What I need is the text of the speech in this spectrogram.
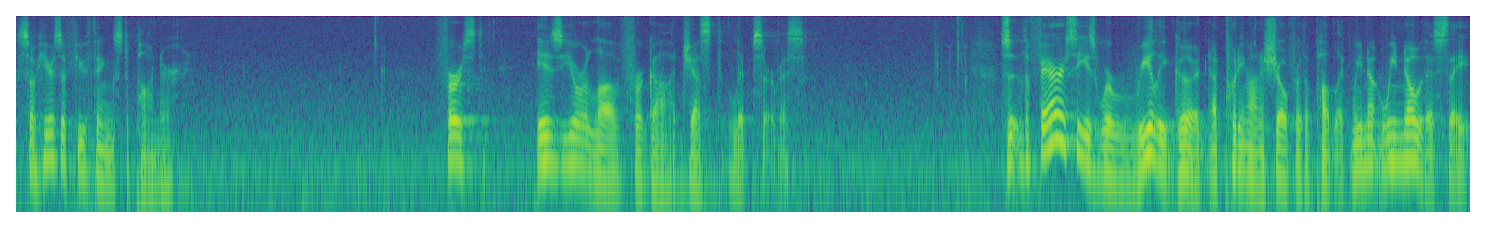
So here's a few things to ponder. First, is your love for God just lip service? So the Pharisees were really good at putting on a show for the public. We know, we know this. They,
